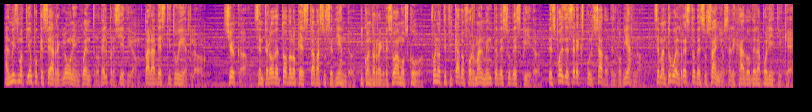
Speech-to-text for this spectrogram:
al mismo tiempo que se arregló un encuentro del Presidium para destituirlo. Zhukov se enteró de todo lo que estaba sucediendo y cuando regresó a Moscú fue notificado formalmente de su despido. Después de ser expulsado del gobierno, se mantuvo el resto de sus años alejado de la política.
